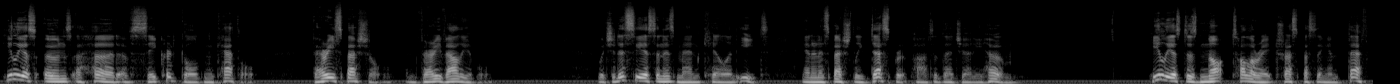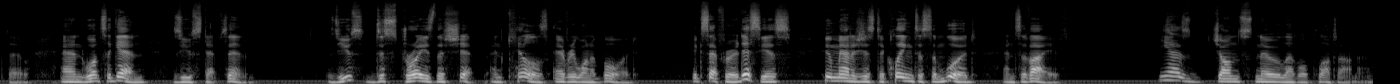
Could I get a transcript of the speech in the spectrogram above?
Helios owns a herd of sacred golden cattle, very special and very valuable, which Odysseus and his men kill and eat in an especially desperate part of their journey home. Helios does not tolerate trespassing and theft, though, and once again, Zeus steps in. Zeus destroys the ship and kills everyone aboard, except for Odysseus, who manages to cling to some wood and survive. He has Jon Snow level plot armor,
